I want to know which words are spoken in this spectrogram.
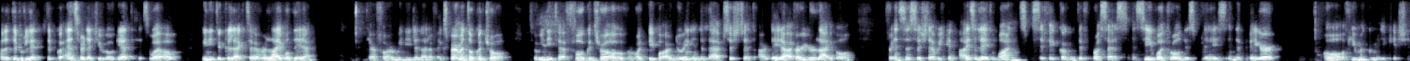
But the typical, typical answer that you will get is, well, we need to collect uh, reliable data. Therefore, we need a lot of experimental control. So we need to have full control over what people are doing in the lab such that our data are very reliable. For instance, such that we can isolate one specific cognitive process and see what role this plays in the bigger whole of human communication.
